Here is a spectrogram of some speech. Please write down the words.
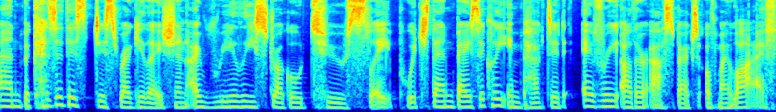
And because of this dysregulation, I really struggled to sleep, which then basically impacted every other aspect of my life.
